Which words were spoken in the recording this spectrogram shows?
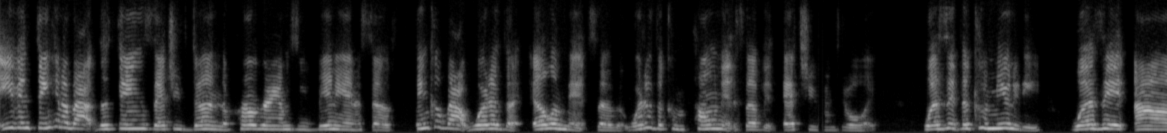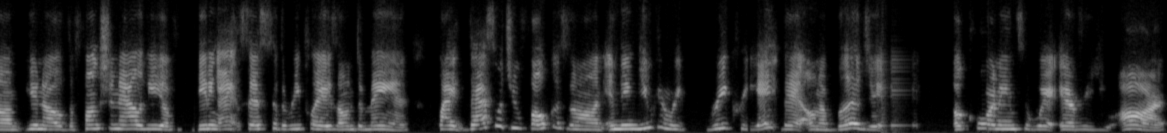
even thinking about the things that you've done, the programs you've been in and stuff, think about what are the elements of it? What are the components of it that you enjoy? Was it the community? Was it, um, you know, the functionality of getting access to the replays on demand? Like that's what you focus on, and then you can re- recreate that on a budget according to wherever you are.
